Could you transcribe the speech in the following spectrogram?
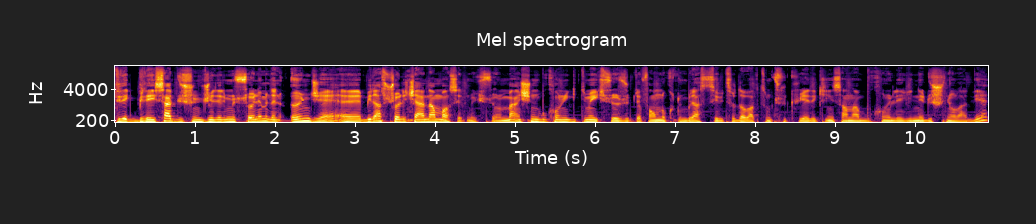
direkt bireysel düşüncelerimi söylemeden önce e, biraz şöyle içeriden bahsetmek istiyorum. Ben şimdi bu konuyu gittim ekşi sözlükte falan okudum. Biraz Twitter'da baktım Türkiye'deki insanlar bu konuyla ilgili ne düşünüyorlar diye.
